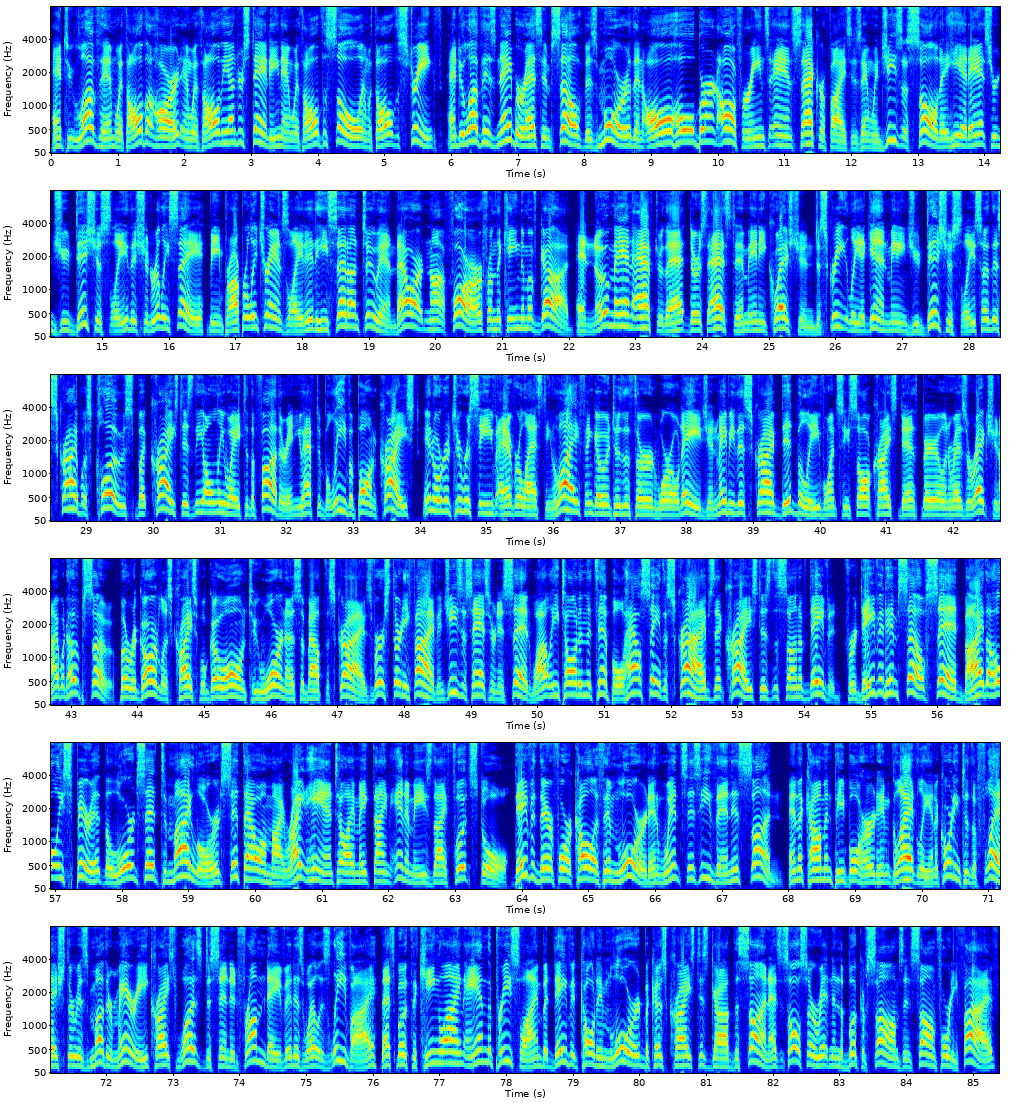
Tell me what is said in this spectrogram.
and to love him with all the heart and with all the understanding and with all the soul and with all the strength, and to love his neighbor as himself is more than all whole burnt offerings and sacrifices. And when Jesus saw that he had answered judiciously, this should really say, being properly translated, he said unto him, Thou art not far from the kingdom of God. And no man after that durst ask him any question, discreetly again, meaning judiciously. So this scribe was close, but but Christ is the only way to the Father, and you have to believe upon Christ in order to receive everlasting life and go into the third world age. And maybe this scribe did believe once he saw Christ's death, burial, and resurrection. I would hope so. But regardless, Christ will go on to warn us about the scribes. Verse 35 And Jesus answered and said, While he taught in the temple, How say the scribes that Christ is the son of David? For David himself said, By the Holy Spirit, the Lord said to my Lord, Sit Sit thou on my right hand till I make thine enemies thy footstool. David therefore calleth him Lord, and whence is he then his son? And the common people heard him gladly. And according to the flesh, through his mother Mary, Christ was descended from David as well as Levi. That's both the king line and the priest line, but David called him Lord because Christ is God the Son, as it's also written in the book of Psalms in Psalm 45.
